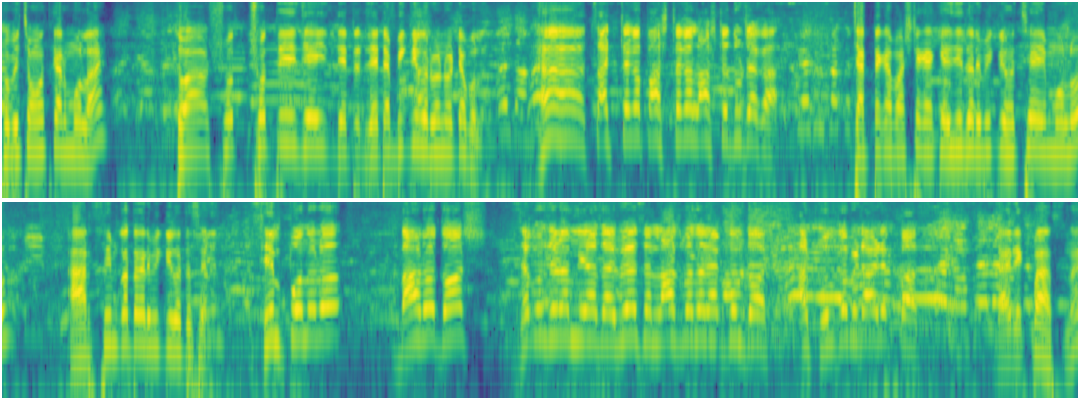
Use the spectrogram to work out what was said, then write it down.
খুবই চমৎকার মূলা। তো সত্যি যেই যেটা- বিক্রি করবেন ওইটা বলেন। হ্যাঁ হ্যাঁ চার টাকা পাঁচ টাকা লাস্টে দু টাকা। চার টাকা পাঁচ টাকা কেজি ধরে বিক্রি হচ্ছে এই মূলো। আর সিম কত করে বিক্রি করতেছেন? সিম পনেরো বারো দশ যখন যেরকম নেওয়া যায়। বুঝেছেন লাস্ট বাজার একদম দশ আর ফুলকপি ডাইরেক্ট পাঁচ। ডাইরেক্ট পাস না?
